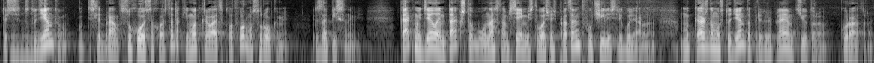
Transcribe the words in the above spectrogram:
то есть угу. студенту, вот если прям сухой-сухой остаток, ему открывается платформа с уроками записанными. Как мы делаем так, чтобы у нас там 70-80% учились регулярно? Мы каждому студенту прикрепляем тьютера, куратора.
